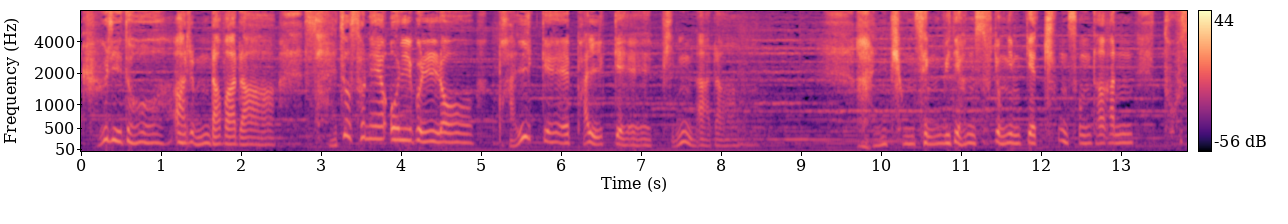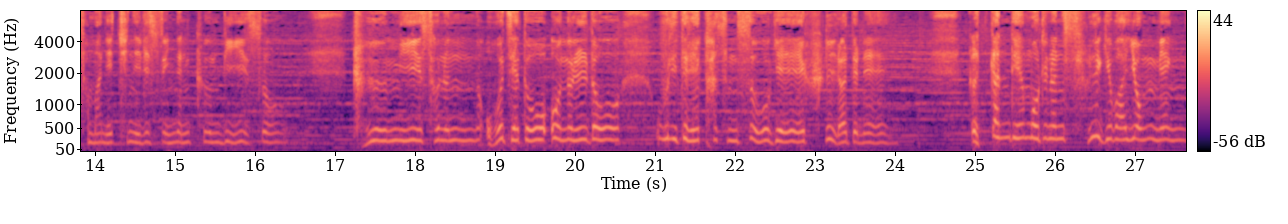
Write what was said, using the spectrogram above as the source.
그리도 아름다워라. 세조선의 얼굴로 밝게 밝게 빛나라. 한평생 위대한 수령님께 충성 다한 도사만이 지닐 수 있는 그 미소 그 미소는 어제도 오늘도 우리들의 가슴 속에 흘러드네 끝간데 모르는 설계와 용맹,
